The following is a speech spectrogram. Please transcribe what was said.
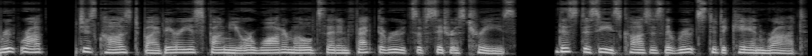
Root rot which is caused by various fungi or water molds that infect the roots of citrus trees. This disease causes the roots to decay and rot,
